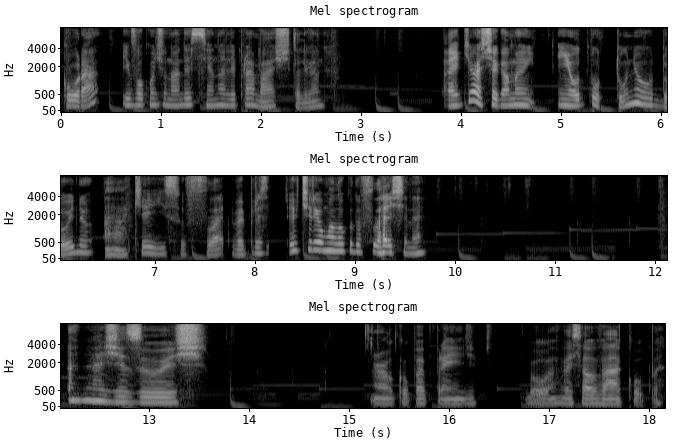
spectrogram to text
curar e vou continuar descendo ali pra baixo, tá ligado? Aí que, ó, chegamos em, em outro túnel doido. Ah, que isso. Flash, vai. Eu tirei o maluco do Flash, né? Ai, Jesus. Ah, o culpa prende. Boa, vai salvar a culpa.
